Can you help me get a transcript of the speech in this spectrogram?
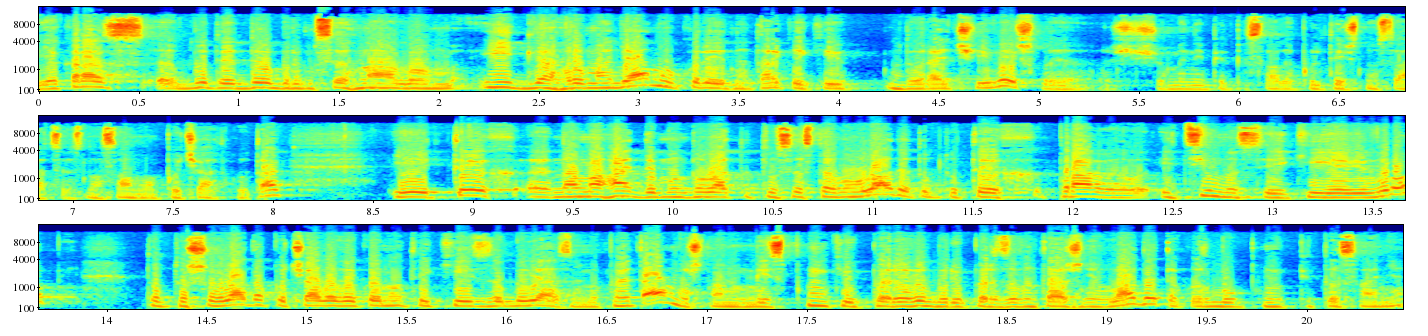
якраз буде добрим сигналом і для громадян України, так які, до речі, вийшли, що ми не підписали політичну асоціацію на самому початку, так і тих е, намагань демонтувати ту систему влади, тобто тих правил і цінностей, які є в Європі, тобто, що влада почала виконувати якісь зобов'язання. Ми пам'ятаємо, що там із пунктів перевиборів перезавантаження влади також був пункт підписання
